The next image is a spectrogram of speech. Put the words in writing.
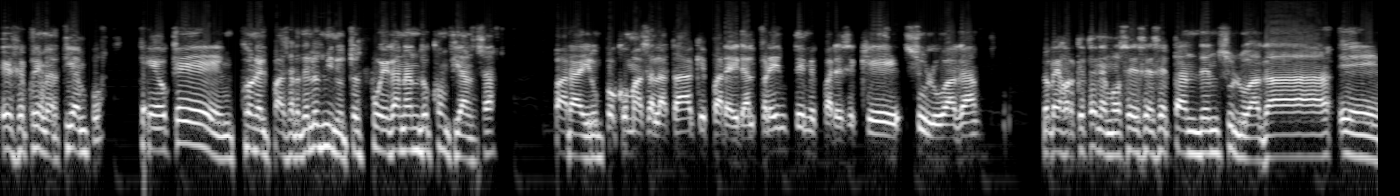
ese primer tiempo. Creo que con el pasar de los minutos fue ganando confianza para ir un poco más al ataque, para ir al frente. Me parece que Zuluaga lo mejor que tenemos es ese tándem Zuluaga eh,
